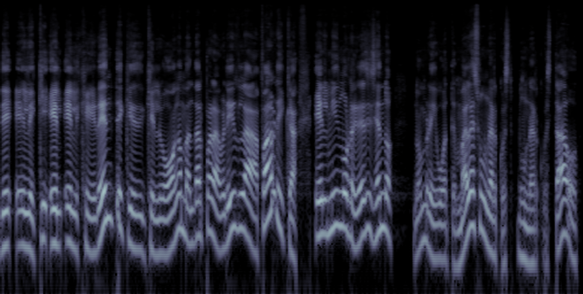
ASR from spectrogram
de el, el, gerente que, que, lo van a mandar para abrir la fábrica, él mismo regresa diciendo, no hombre, Guatemala es un, narco, un narcoestado.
